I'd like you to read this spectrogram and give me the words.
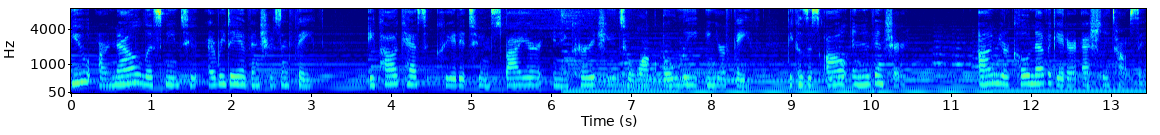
You are now listening to Everyday Adventures in Faith, a podcast created to inspire and encourage you to walk boldly in your faith because it's all an adventure. I'm your co navigator, Ashley Thompson.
